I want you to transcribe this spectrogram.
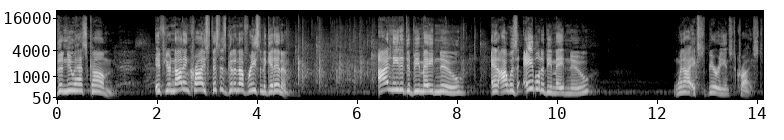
the new has come. If you're not in Christ, this is good enough reason to get in Him. I needed to be made new, and I was able to be made new when I experienced Christ.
